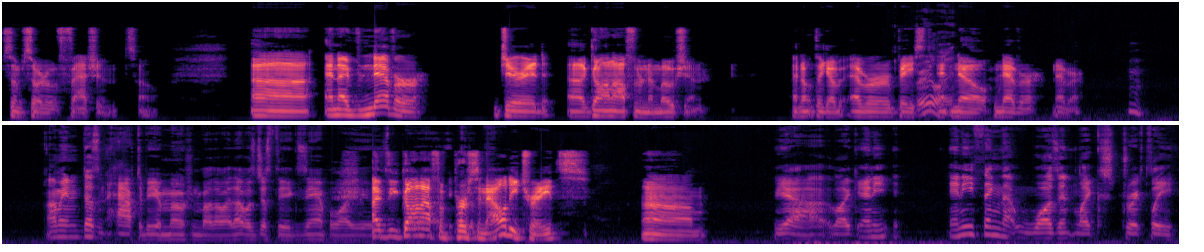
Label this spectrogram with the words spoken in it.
some sort of fashion. So, uh, and I've never, Jared, uh, gone off of an emotion. I don't think I've ever based. Really? No, never, never. I mean, it doesn't have to be emotion, by the way. That was just the example I used. Have you gone off of personality traits? Um, Yeah, like any anything that wasn't like strictly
